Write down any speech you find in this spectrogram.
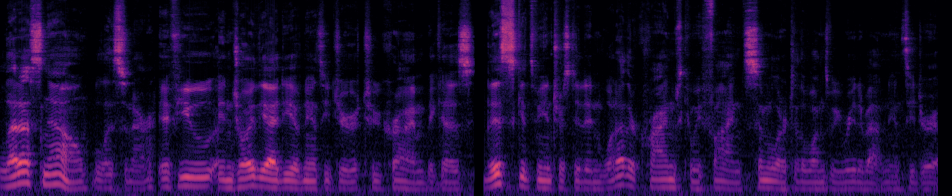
Let us know, listener, if you enjoy the idea of Nancy Drew true crime, because this gets me interested in what other crimes can we find similar to the ones we read about Nancy Drew.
